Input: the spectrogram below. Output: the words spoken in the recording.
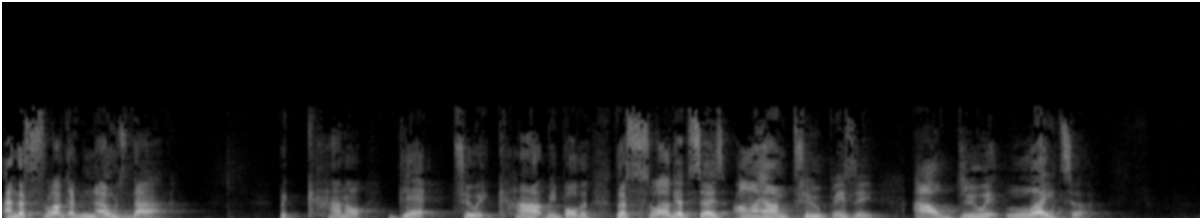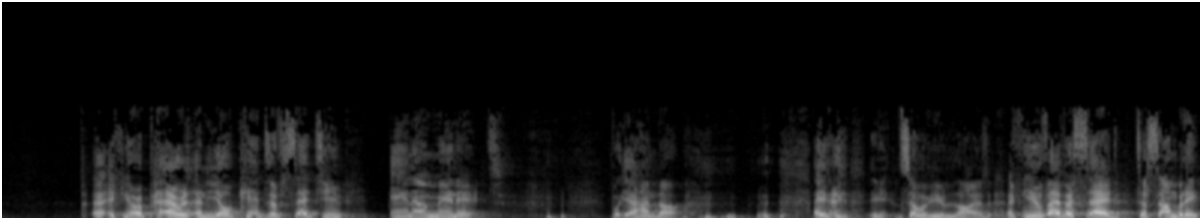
And the sluggard knows that, but cannot get to it, cannot be bothered. The sluggard says, I am too busy, I'll do it later. Uh, if you're a parent and your kids have said to you, in a minute. Put your hand up. Some of you liars. If you've ever said to somebody,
